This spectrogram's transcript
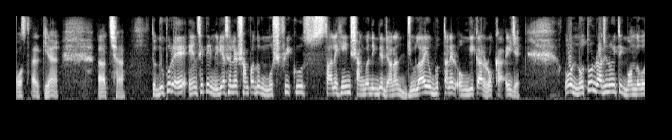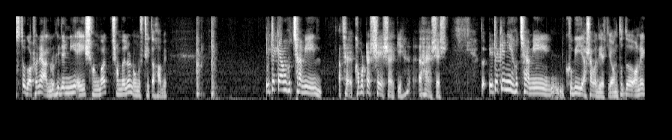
অবস্থা আর কি হ্যাঁ? আচ্ছা তো দুপুরে এনসিপির মিডিয়া সেলের সম্পাদক মুশফিকুস সালেহীন সাংবাদিকদের জানান, জুলাই অভ্যুত্থানের অঙ্গীকার রক্ষা, এই যে, ও নতুন রাজনৈতিক বন্দোবস্ত গঠনে আগ্রহীদের নিয়ে এই সংবাদ সম্মেলন অনুষ্ঠিত হবে। এটাকে আমি হচ্ছে আমি আচ্ছা খবরটা শেষ আর কি হ্যাঁ, হ্যাঁ শেষ। তো এটাকে নিয়ে হচ্ছে আমি খুবই আশাবাদী আর কি। অন্তত অনেক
